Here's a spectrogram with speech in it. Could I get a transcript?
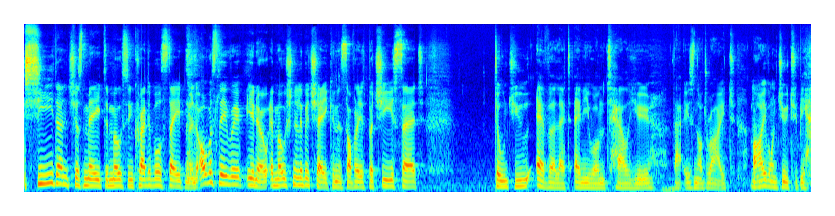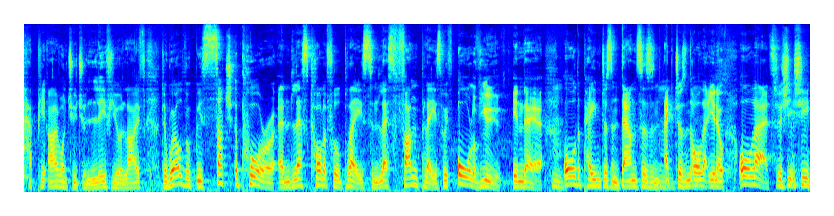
she then just made the most incredible statement. Obviously, we, you know, emotionally a bit shaken and stuff like this, but she said, Don't you ever let anyone tell you that is not right. Hmm. I want you to be happy. I want you to live your life. The world would be such a poorer and less colorful place and less fun place with all of you in there. Hmm. All the painters and dancers and hmm. actors and all that, you know, all that. So she, she,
